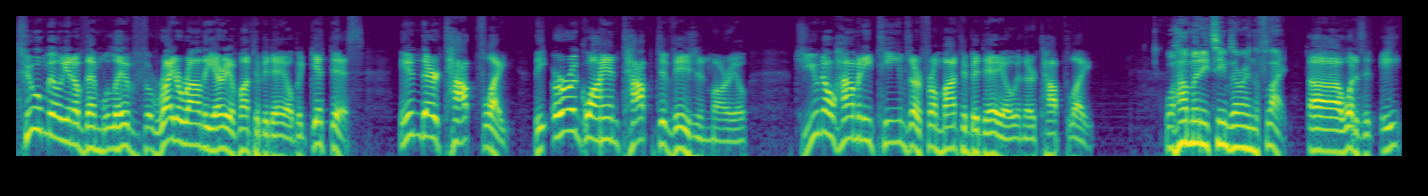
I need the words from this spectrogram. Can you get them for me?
Two million of them live right around the area of Montevideo. But get this: in their top flight, the Uruguayan top division, Mario. Do you know how many teams are from Montevideo in their top flight? Well, how many teams are in the flight? Uh, what is it? Eight,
